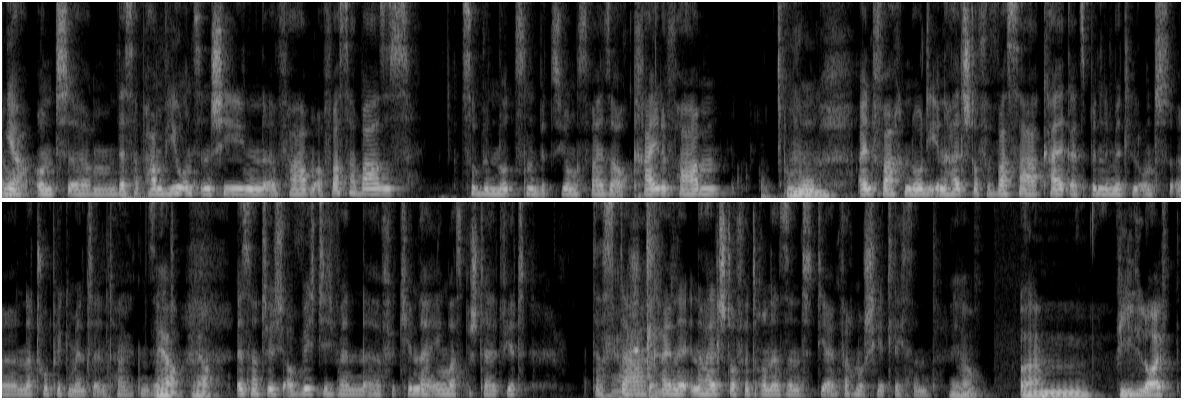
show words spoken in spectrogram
Ja, und ähm, deshalb haben wir uns entschieden, äh, Farben auf Wasserbasis zu benutzen, beziehungsweise auch Kreidefarben, wo Mhm. einfach nur die Inhaltsstoffe Wasser, Kalk als Bindemittel und äh, Naturpigmente enthalten sind. Ja, ja. Ist natürlich auch wichtig, wenn äh, für Kinder irgendwas bestellt wird, dass Ja, da stimmt. keine Inhaltsstoffe drin sind, die einfach nur schädlich sind. Ja. Ähm, wie läuft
